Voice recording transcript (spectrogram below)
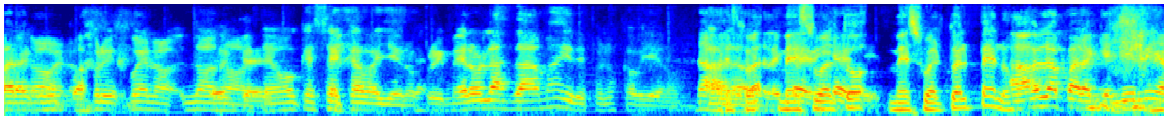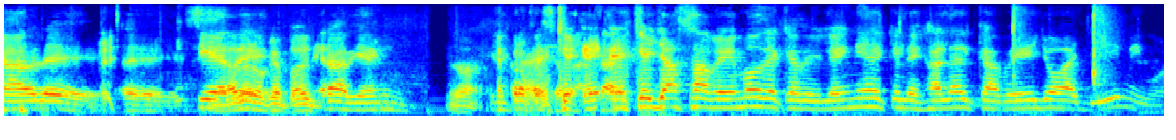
Para No, bueno, pri- bueno, no, no, tengo que ser caballero. Primero las damas y después los caballeros. No, me, no, suel- dale, me Kevin, suelto, Kevin. me suelto el pelo. Habla para que Jimmy hable, eh, cierre, Claro, lo que era bien, No. bien Es que, profesional. es, dale. es que ya sabemos de que Delaney es el que le jala el cabello a Jimmy, weón,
